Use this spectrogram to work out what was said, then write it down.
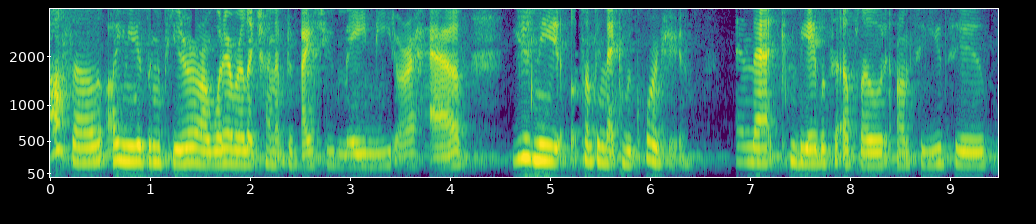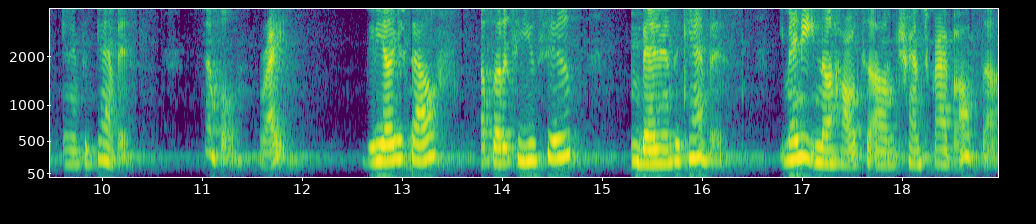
Also, all you need is a computer or whatever electronic device you may need or have. You just need something that can record you and that can be able to upload onto YouTube and into Canvas. Simple, right? Video yourself, upload it to YouTube, embed it into Canvas. You may need to know how to um, transcribe also.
